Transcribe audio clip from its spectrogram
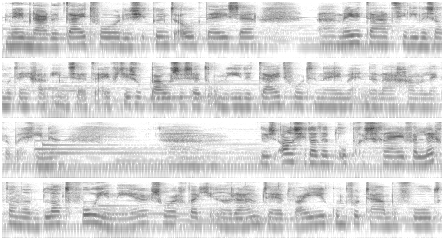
Neem daar de tijd voor, dus je kunt ook deze uh, meditatie die we zo meteen gaan inzetten eventjes op pauze zetten om hier de tijd voor te nemen en daarna gaan we lekker beginnen. Dus als je dat hebt opgeschreven, leg dan dat blad voor je neer. Zorg dat je een ruimte hebt waar je je comfortabel voelt,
